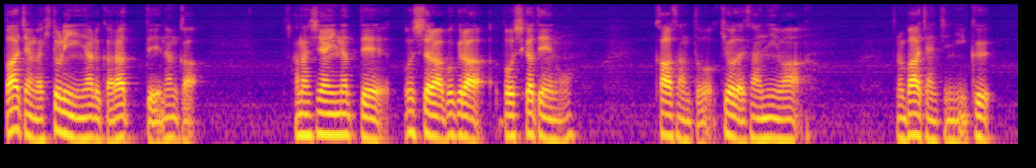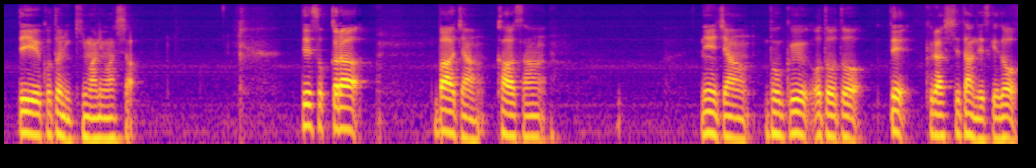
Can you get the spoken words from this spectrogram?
ばあちゃんが一人になるからってなんか話し合いになってそしたら僕ら母子家庭の母さんと兄弟3人はそのばあちゃん家に行くっていうことに決まりました。でそっからばあちゃん母さん姉ちゃん僕弟で暮らしてたんですけど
